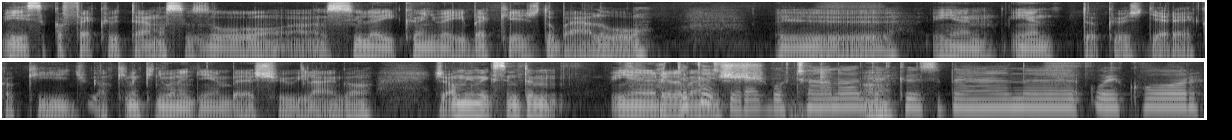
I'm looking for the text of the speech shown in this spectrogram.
éjszaka fekvő támaszozó, a szülei könyvei bekésdobáló, ő, ilyen, ilyen tökös gyerek, aki így, akinek így van egy ilyen belső világa. És ami még szerintem ilyen hát releváns... gyerek, bocsánat, Aha. de közben olykor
